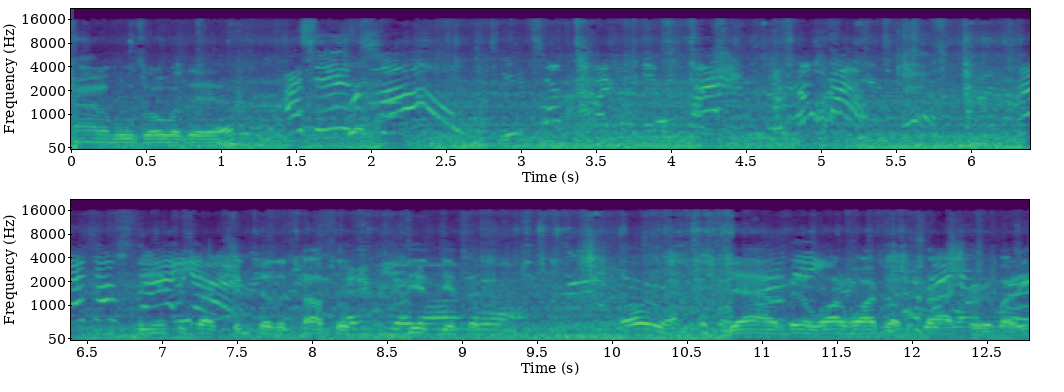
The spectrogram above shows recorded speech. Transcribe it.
Carnival's over there. I said The introduction to the top of dip dip. Oh, yeah. Yeah, it would have been a long walk up the track, everybody.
